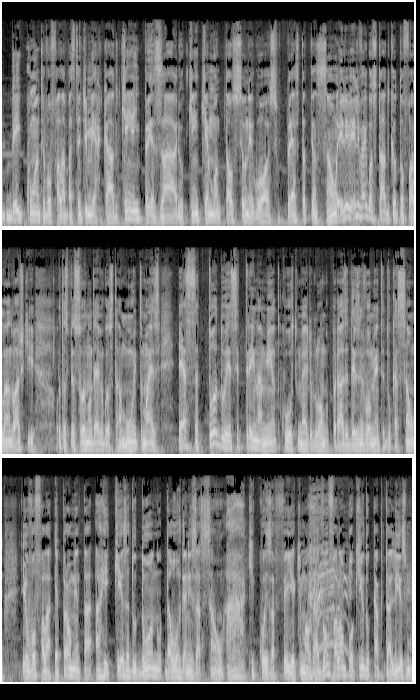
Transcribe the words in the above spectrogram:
bem contra, vou falar bastante de mercado. Quem é empresário, quem quer montar o seu negócio, presta atenção. Ele, ele vai gostar do que eu estou falando. Eu acho que outras pessoas não devem gostar muito, mas essa todo esse treinamento curto, médio, longo prazo, desenvolvimento e educação, eu vou falar é para aumentar a riqueza do dono da organização. Ah, que coisa feia, que maldade. Vamos falar um pouquinho do capitalismo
